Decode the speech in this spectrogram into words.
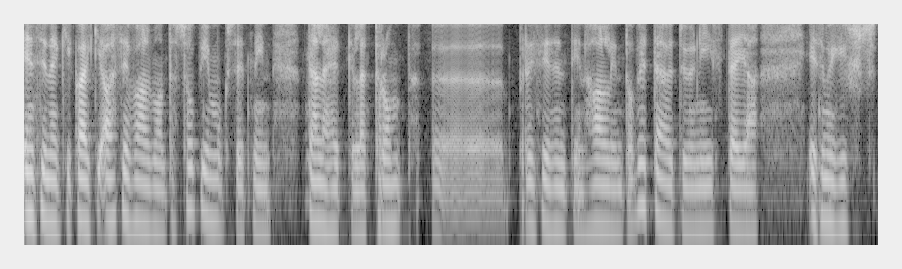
ensinnäkin kaikki asevalvontasopimukset, niin tällä hetkellä Trump-presidentin hallinto vetäytyy niistä. Ja esimerkiksi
